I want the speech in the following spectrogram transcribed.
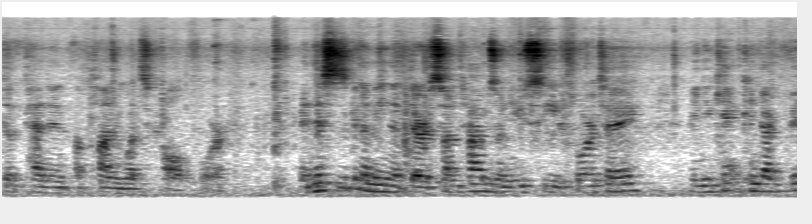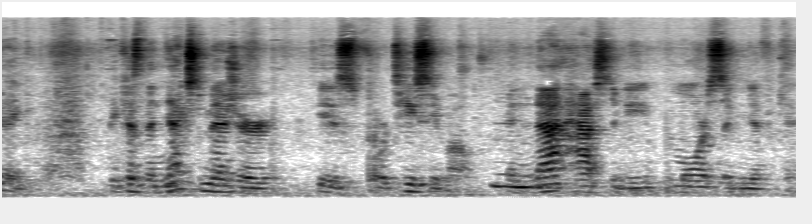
dependent upon what's called for. And this is gonna mean that there are sometimes when you see forte and you can't conduct big, because the next measure is fortissimo, and mm-hmm. that has to be more significant,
